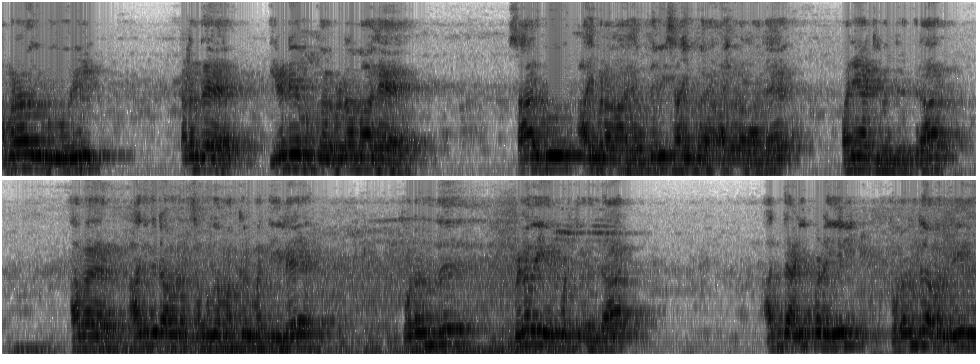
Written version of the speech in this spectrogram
அமராவதி புதூரில் கடந்த இரண்டே முக்கால் வருடமாக சார்பு ஆய்வாளராக உதவி சாய்பு ஆய்வாளராக பணியாற்றி வந்திருக்கிறார். அவர் ஆதிதிராவிடர் சமூக மக்கள் மத்தியிலே தொடர்ந்து பிளவை ஏற்படுத்தி வருகிறார். அந்த அடிப்படையில் தொடர்ந்து அவர் மீது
